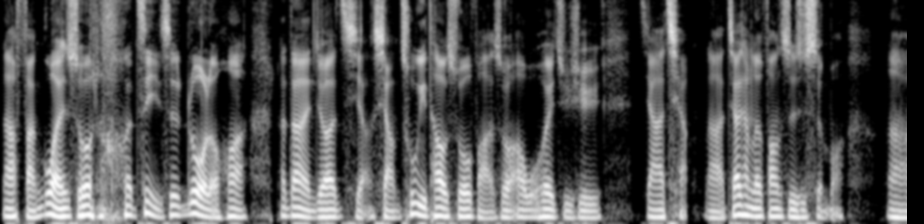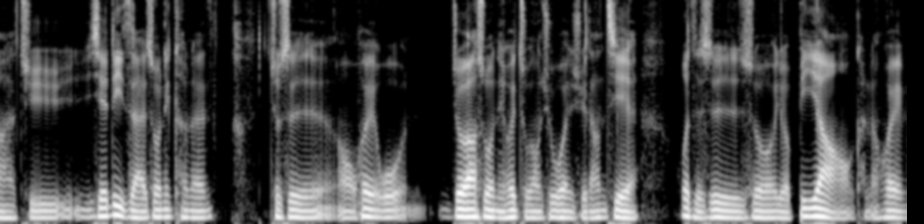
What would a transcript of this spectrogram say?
那反过来说，如果自己是弱的话，那当然你就要想想出一套说法，说啊，我会继续。加强那加强的方式是什么啊？举一些例子来说，你可能就是哦，会我就要说你会主动去问学长姐，或者是说有必要可能会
